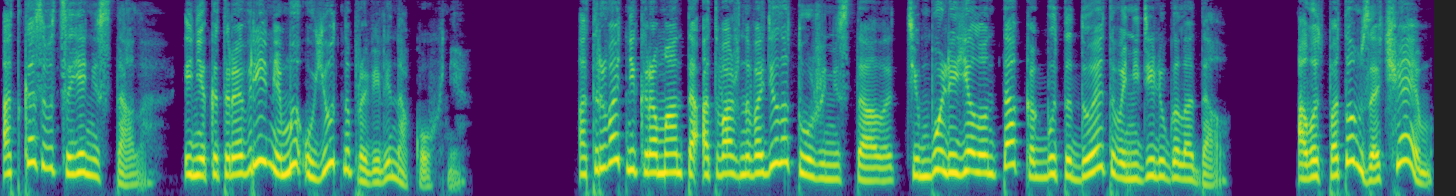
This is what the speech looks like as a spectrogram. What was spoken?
Отказываться я не стала, и некоторое время мы уютно провели на кухне. Отрывать некроманта от важного дела тоже не стало, тем более ел он так, как будто до этого неделю голодал. А вот потом за чаем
